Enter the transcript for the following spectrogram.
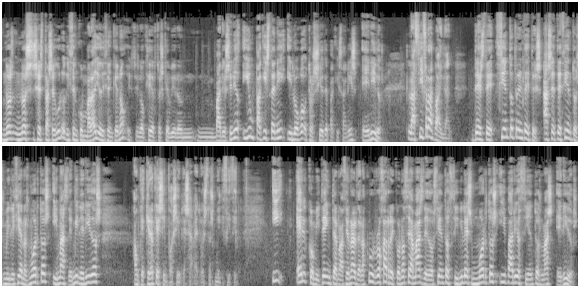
no, no, se está seguro, dicen que un malayo, dicen que no, lo cierto es que vieron varios heridos, y un pakistaní y luego otros siete pakistaníes heridos. Las cifras bailan desde 133 a 700 milicianos muertos y más de mil heridos, aunque creo que es imposible saberlo, esto es muy difícil. Y el Comité Internacional de la Cruz Roja reconoce a más de 200 civiles muertos y varios cientos más heridos.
